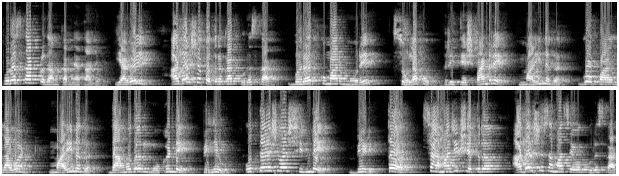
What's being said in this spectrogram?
पुरस्कार प्रदान करण्यात आले. यावेळी आदर्श पत्रकार पुरस्कार भरत कुमार मोरे सोलापूर रितेश पांढरे माळीनगर गोपाळ लावण माळीनगर दामोदर लोखंडे पिलिव उत्तरेश्वर शिंदे भिडे. तर सामाजिक क्षेत्र आदर्श समाजसेवक पुरस्कार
